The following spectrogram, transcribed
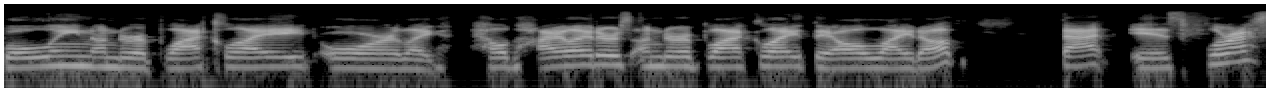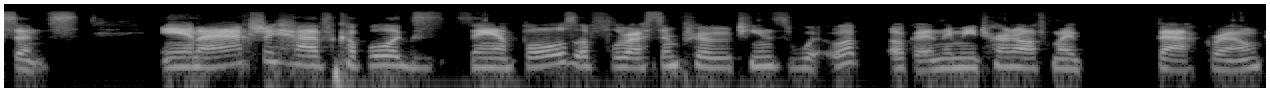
bowling under a black light or like held highlighters under a black light, they all light up. That is fluorescence. And I actually have a couple examples of fluorescent proteins. Whoop, okay, let me turn off my background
